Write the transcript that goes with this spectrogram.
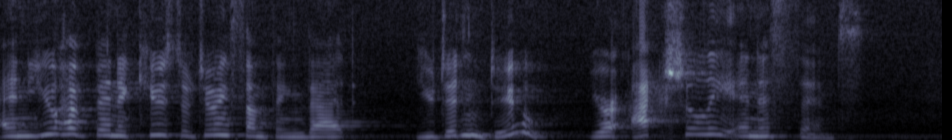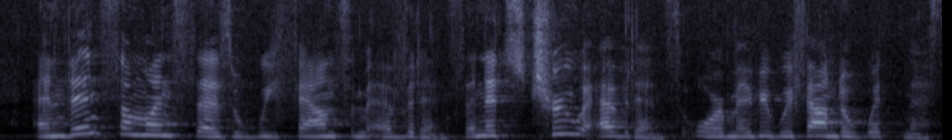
and you have been accused of doing something that you didn't do. You're actually innocent. And then someone says, We found some evidence, and it's true evidence, or maybe we found a witness,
